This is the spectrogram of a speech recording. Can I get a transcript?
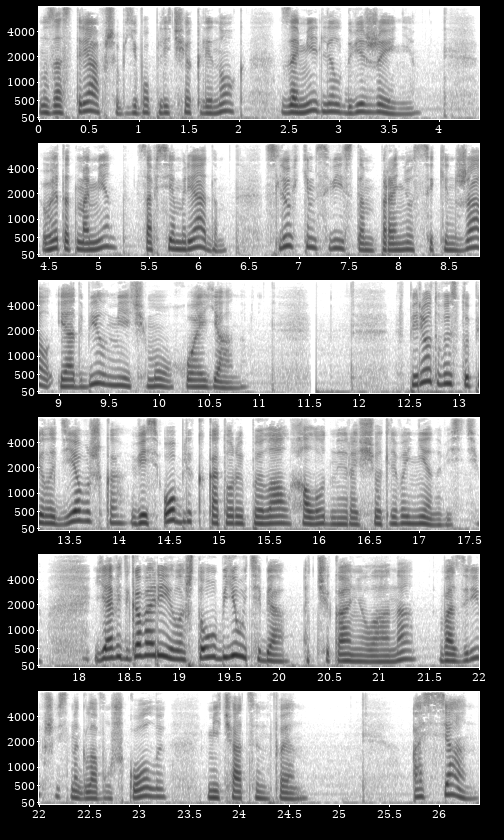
но застрявший в его плече клинок замедлил движение. В этот момент совсем рядом с легким свистом пронесся кинжал и отбил меч Мо Хуаяна. Вперед выступила девушка, весь облик которой пылал холодной расчетливой ненавистью. «Я ведь говорила, что убью тебя!» – отчеканила она, возрившись на главу школы меча Цинфэн. «Асян!»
